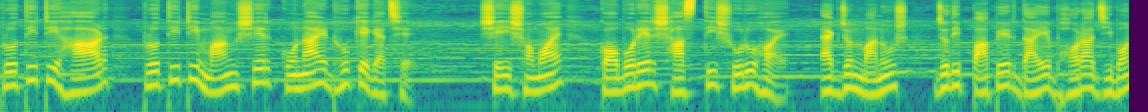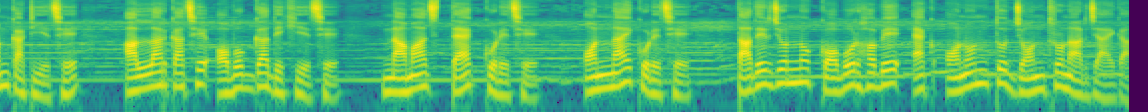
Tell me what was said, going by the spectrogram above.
প্রতিটি হাড় প্রতিটি মাংসের কোনায় ঢুকে গেছে। সেই সময় কবরের শাস্তি শুরু হয়। একজন মানুষ যদি পাপের দায়ে ভরা জীবন কাটিয়েছে, আল্লাহর কাছে অবজ্ঞা দেখিয়েছে, নামাজ ত্যাগ করেছে, অন্যায় করেছে, তাদের জন্য কবর হবে এক অনন্ত যন্ত্রণার জায়গা।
